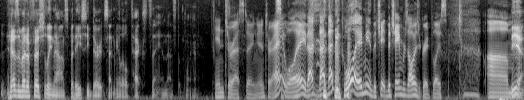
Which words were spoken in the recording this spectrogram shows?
it hasn't been officially announced, but AC Dirt sent me a little text saying that's the plan. Interesting. Inter. Hey, So- well, hey, that that that'd be cool. I mean, the cha- the chamber's always a great place. Um, Yeah,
